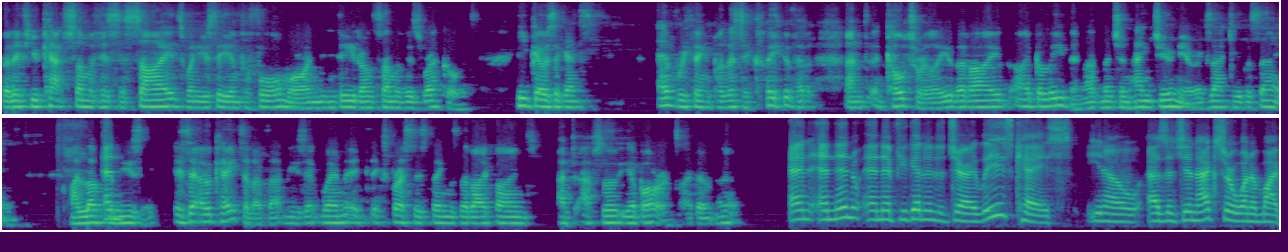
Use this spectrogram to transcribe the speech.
But if you catch some of his asides when you see him perform, or indeed on some of his records, he goes against everything politically that, and, and culturally that I, I believe in. I've mentioned Hank Jr. exactly the same. I love and, the music. Is it okay to love that music when it expresses things that I find absolutely abhorrent? I don't know and and then and if you get into Jerry Lee's case, you know, as a Gen Xer, one of my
